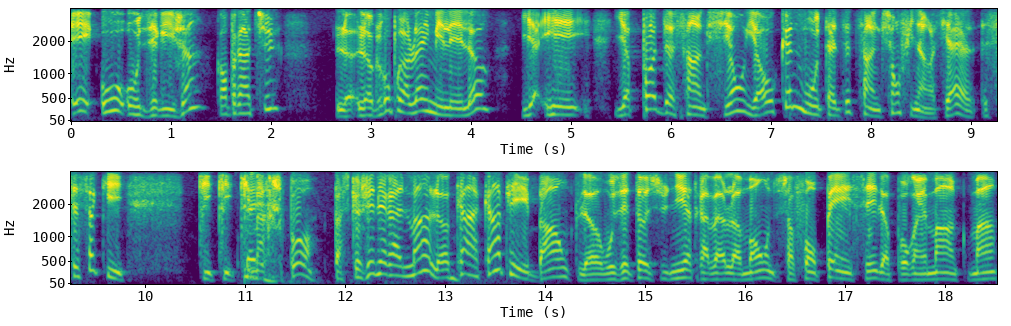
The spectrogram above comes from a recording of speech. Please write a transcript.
et ou aux dirigeants, comprends-tu? Le, gros problème, il est là. Il n'y a, a, pas de sanction, il n'y a aucune motadite de sanction financière. C'est ça qui qui, qui, qui marche pas. Parce que généralement, là, quand, quand les banques là, aux États-Unis, à travers le monde, se font pincer là, pour un manquement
